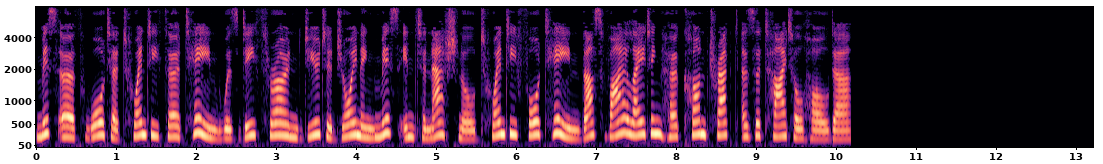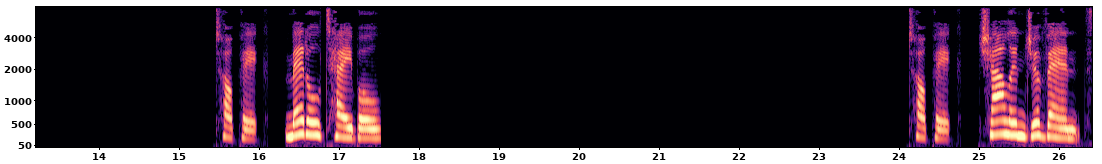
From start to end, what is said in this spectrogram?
Miss Earth Water 2013 was dethroned due to joining Miss International 2014 thus violating her contract as a titleholder. Topic: Medal table. Topic: Challenge events.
